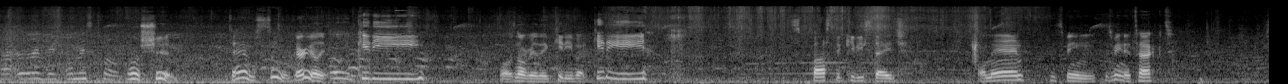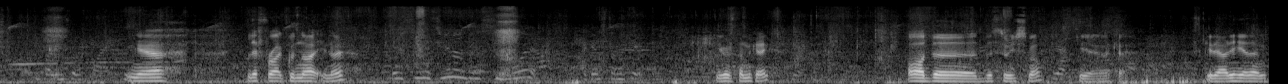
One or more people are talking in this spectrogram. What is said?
lunchtime. Uh, 11, almost 12. Oh shit. Damn, it's still very early. Oh, kitty! Well, it's not really a kitty, but kitty! It's past the kitty stage. Oh man, it's been it's been attacked. A. Yeah. Left, right, good night, you know? Yes, yes, you know, they smell it. I guess I'm kick. You want some cake? Oh, the, the sewage smell? Yeah, okay. Let's get out of here then.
